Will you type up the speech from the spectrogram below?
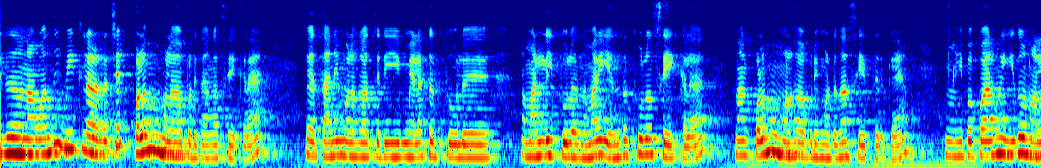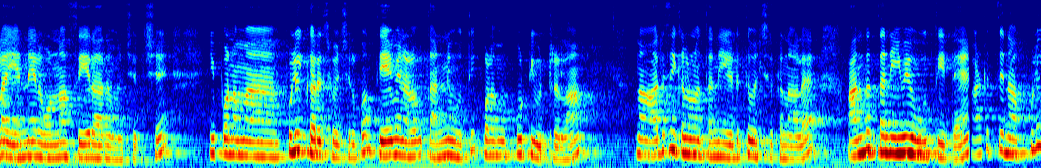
இது நான் வந்து வீட்டில் அரைச்ச குழம்பு மிளகாப்பொடி தாங்க சேர்க்குறேன். தனி மிளகாத்தடி மிளகுத்தூள் மல்லித்தூள் அந்த மாதிரி எந்த தூளும் சேர்க்கல. நான் குழம்பு மிளகா அப்படி மட்டும்தான் சேர்த்துருக்கேன். இப்போ பாருங்கள் இதுவும் நல்லா எண்ணெயில் ஒன்றா சேர ஆரம்பிச்சிருச்சு. இப்போ நம்ம புளி கரைச்சி வச்சுருக்கோம். தேவையான அளவு தண்ணி ஊற்றி குழம்பு கூட்டி விட்டுறலாம். நான் அரிசி கழுவின தண்ணி எடுத்து வச்சிருக்கனால அந்த தண்ணியுமே ஊற்றிட்டேன் அடுத்து நான் புளி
